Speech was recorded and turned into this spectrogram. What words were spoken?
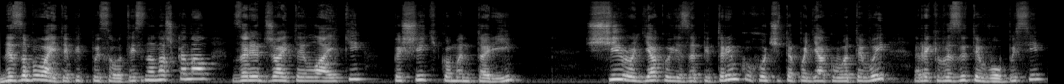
Не забувайте підписуватись на наш канал, заряджайте лайки, пишіть коментарі. Щиро дякую за підтримку. Хочете подякувати ви? Реквізити в описі.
